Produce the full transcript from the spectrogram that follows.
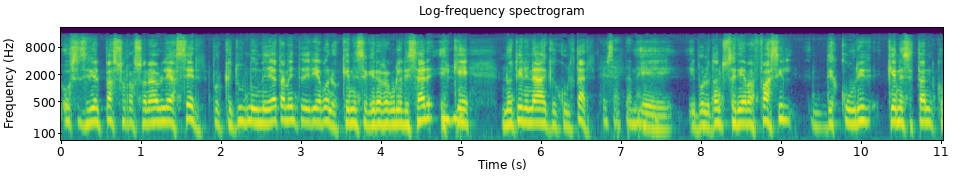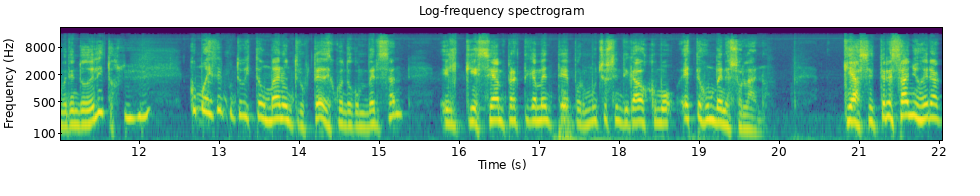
o ese sería el paso razonable a hacer, porque tú inmediatamente dirías, bueno, quienes se quiere regularizar es que no tiene nada que ocultar. Exactamente. Eh, y por lo tanto sería más fácil descubrir quiénes están cometiendo delitos. ¿Cómo es desde el punto de vista humano entre ustedes cuando conversan el que sean prácticamente por muchos indicados como este es un venezolano? Que hace tres años era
